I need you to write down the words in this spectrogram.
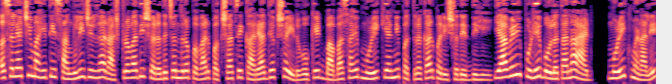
असल्याची माहिती सांगली जिल्हा राष्ट्रवादी शरदचंद्र पवार पक्षाचे कार्याध्यक्ष एडव्होकेट बाबासाहेब मुळीक यांनी पत्रकार परिषदेत दिली. यावेळी पुढे बोलताना ॲड मुळीक म्हणाले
